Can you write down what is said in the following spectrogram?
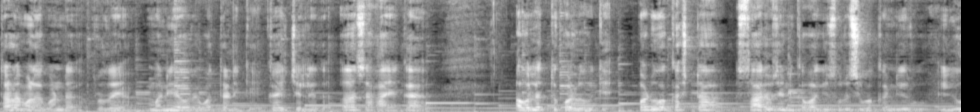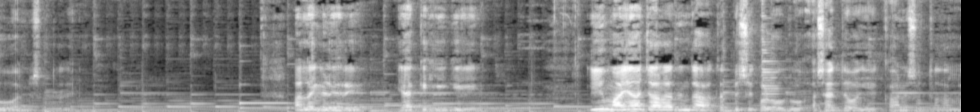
ತಳಮಳಗೊಂಡ ಹೃದಯ ಮನೆಯವರ ಒತ್ತಡಕ್ಕೆ ಕೈ ಚೆಲ್ಲಿದ ಅಸಹಾಯಕ ಅವಲೆತ್ತುಕೊಳ್ಳುವಿಕೆ. ಪಡುವ ಕಷ್ಟ ಸಾರ್ವಜನಿಕವಾಗಿ ಸುರಿಸುವ ಕಣ್ಣೀರು ಅಯ್ಯೋ ಅನ್ನಿಸುತ್ತದೆ. ಅಲ್ಲ ಗೆಳೆಯರೆ, ಯಾಕೆ ಹೀಗೆ? ಈ ಮಾಯಾಜಾಲದಿಂದ ತಪ್ಪಿಸಿಕೊಳ್ಳುವುದು ಅಸಾಧ್ಯವಾಗಿ ಕಾಣಿಸುತ್ತದಲ್ಲ.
